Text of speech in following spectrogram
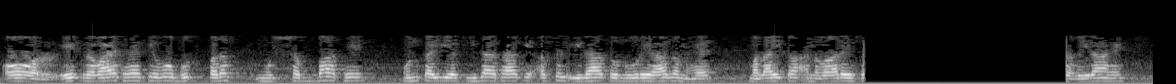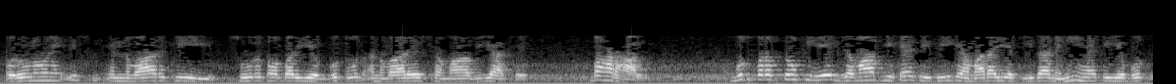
اور ایک روایت ہے کہ وہ بت پرست مشبہ تھے۔ ان کا یہ عقیدہ تھا کہ اصل الہ تو نور اعظم ہے ملائی کا انوار صغیرہ ہیں۔ اور انہوں نے اس انوار کی صورتوں پر یہ بت انوار سماویہ تھے۔ بہرحال، بت پرستوں کی ایک جماعت یہ کہتی تھی کہ ہمارا یہ عقیدہ نہیں ہے کہ یہ بت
